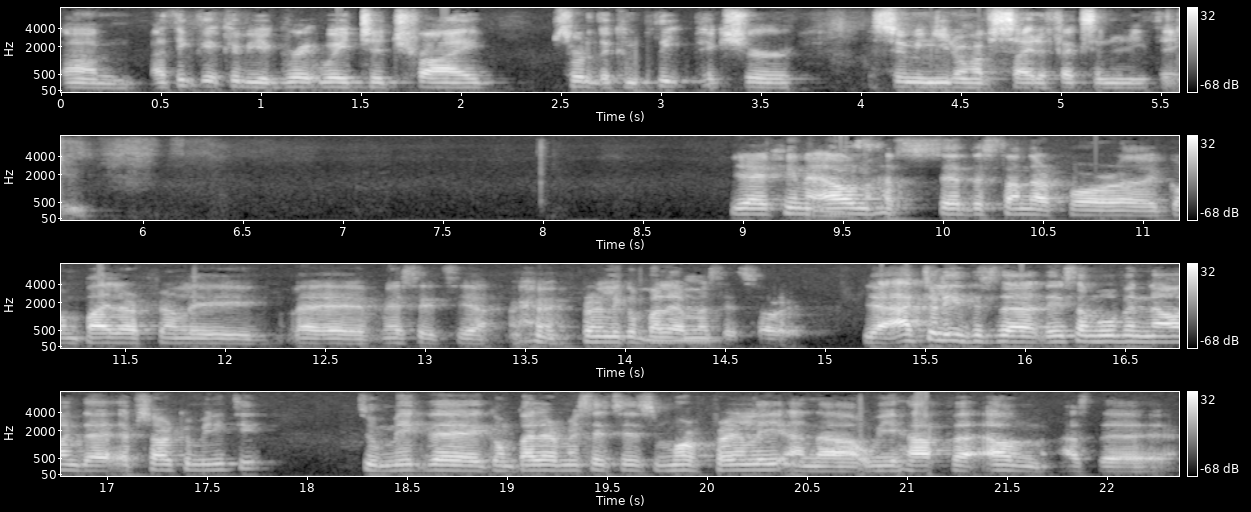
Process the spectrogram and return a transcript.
um, I think it could be a great way to try sort of the complete picture, assuming you don't have side effects and anything. Yeah, I think Elm has set the standard for uh, compiler-friendly uh, message. Yeah, friendly compiler message. Sorry. Yeah, actually, there's a, there's a movement now in the F Sharp community to make the compiler messages more friendly, and uh, we have uh, Elm as the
